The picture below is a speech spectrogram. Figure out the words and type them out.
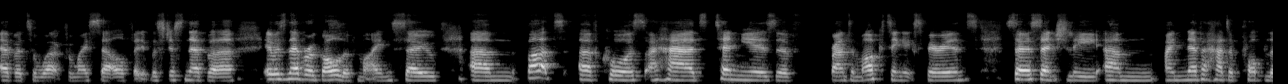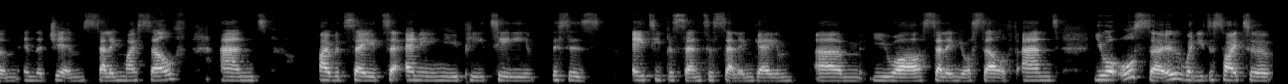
ever to work for myself, and it was just never it was never a goal of mine. So, um, but of course, I had ten years of brand and marketing experience. So essentially, um, I never had a problem in the gym selling myself. And I would say to any new PT, this is 80% a selling game. Um, you are selling yourself. And you are also, when you decide to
